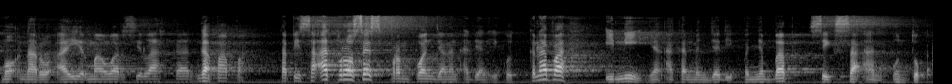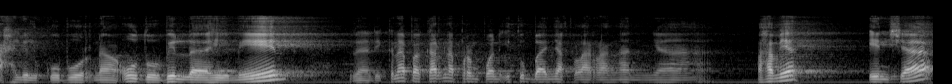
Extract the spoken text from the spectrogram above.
mau naruh air mawar silahkan. Nggak apa-apa tapi saat proses perempuan jangan ada yang ikut. Kenapa? Ini yang akan menjadi penyebab siksaan untuk ahli kubur. Naudzubillahi min jadi kenapa? Karena perempuan itu banyak larangannya. Paham ya? Insya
